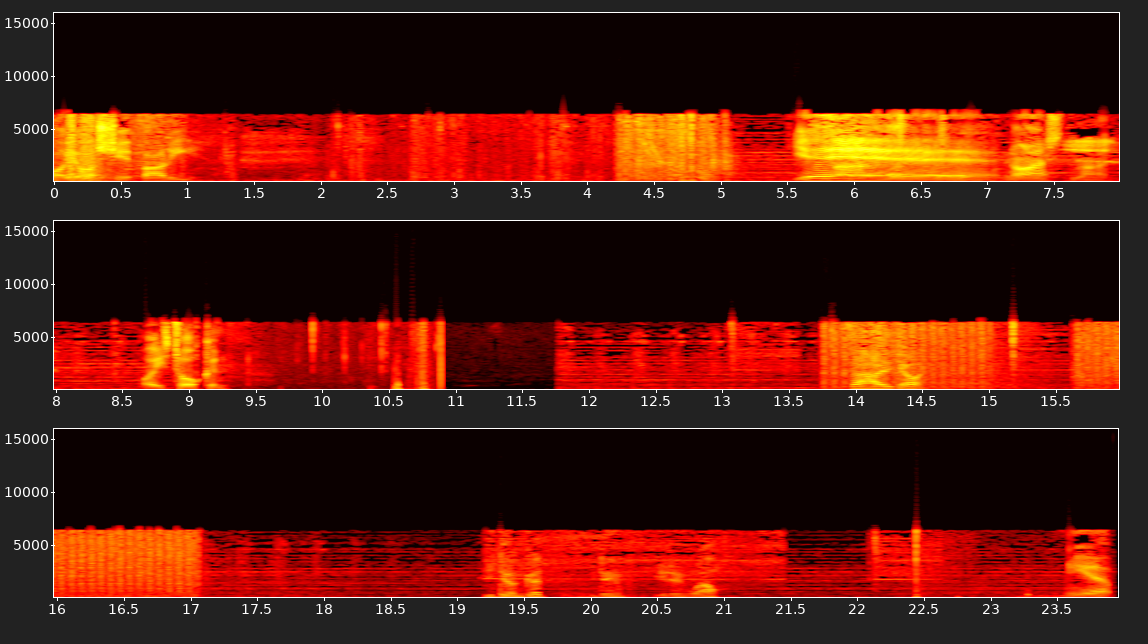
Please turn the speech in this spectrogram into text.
Oh, your shit, buddy. Yeah, nice, mate. Oh, he's talking. So how you going? You doing good? You doing you doing well? Yep.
